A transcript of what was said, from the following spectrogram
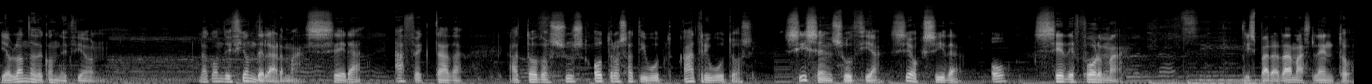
Y hablando de condición, la condición del arma será afectada a todos sus otros atribu- atributos si se ensucia, se oxida o se deforma. Disparará más lento,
